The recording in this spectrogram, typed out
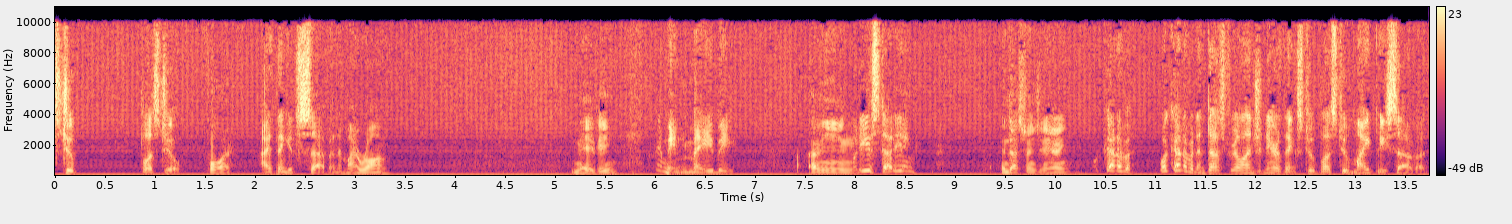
What's 2 plus 2? 4. I think it's seven. Am I wrong? Maybe. I mean, maybe. I mean, What are you studying? industrial engineering. What kind of a, what kind of an industrial engineer thinks two plus two might be seven?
